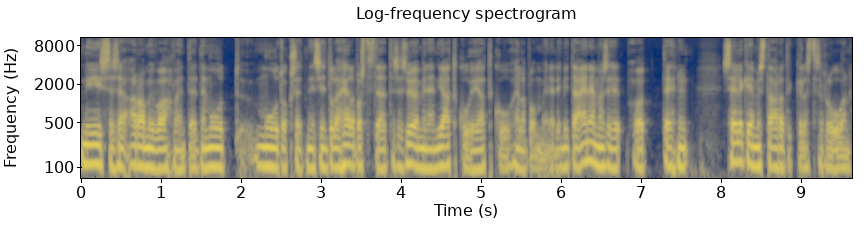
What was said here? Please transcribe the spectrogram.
niissä se aromivahventeet ja muut muutokset, niin siinä tulee helposti sitä, että se syöminen jatkuu ja jatkuu helpommin. Eli mitä enemmän se olet tehnyt selkeimmistä artikkelista sen ruoan,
